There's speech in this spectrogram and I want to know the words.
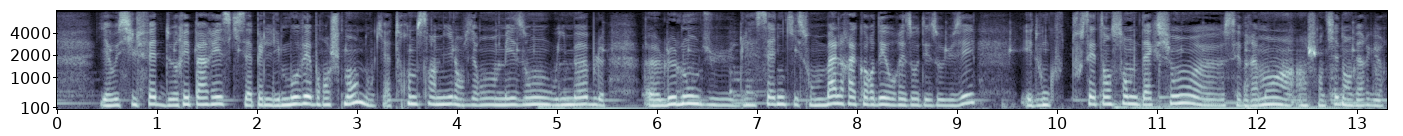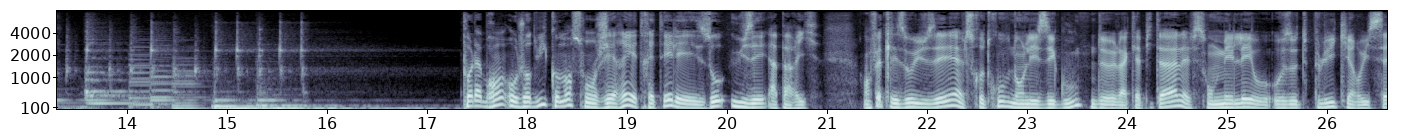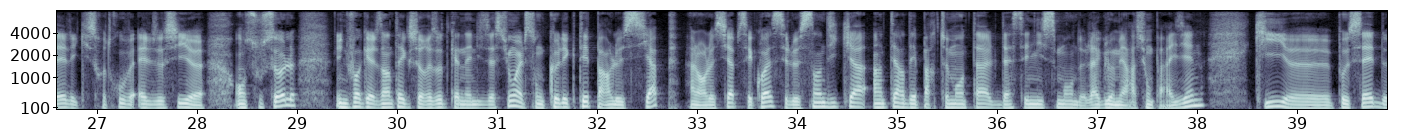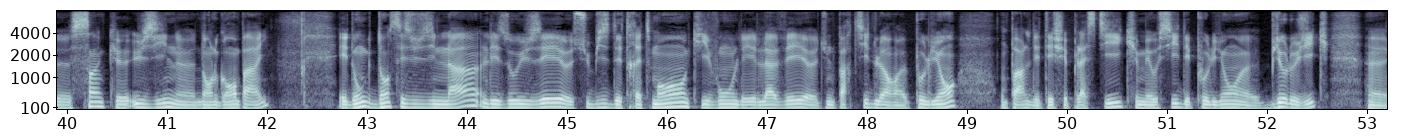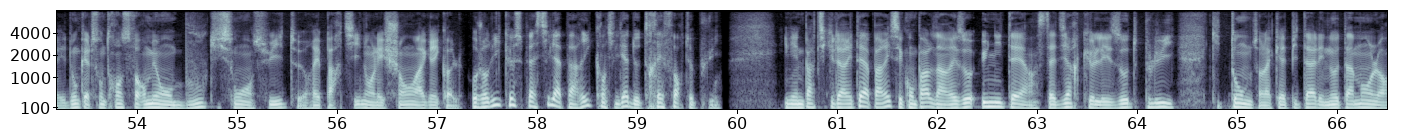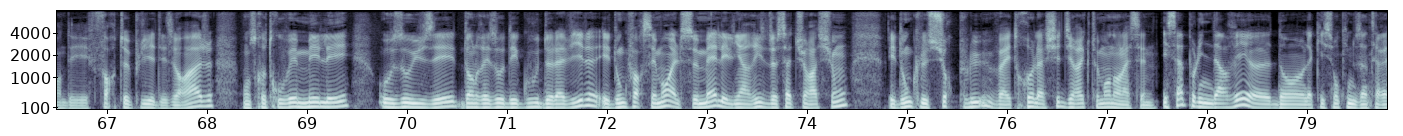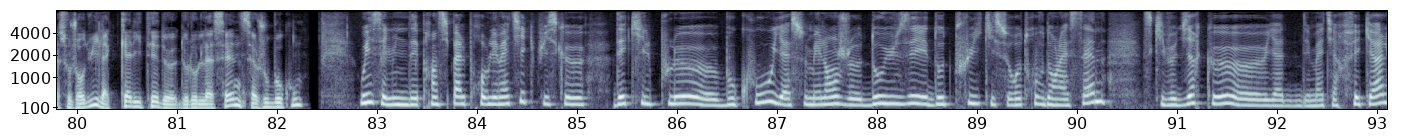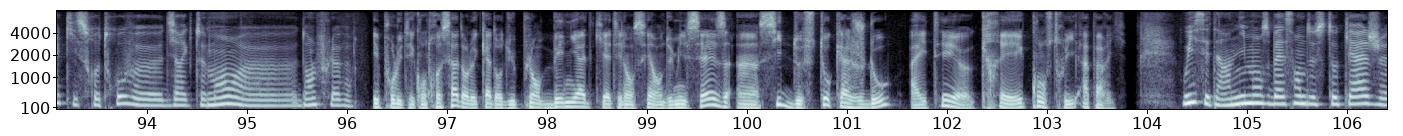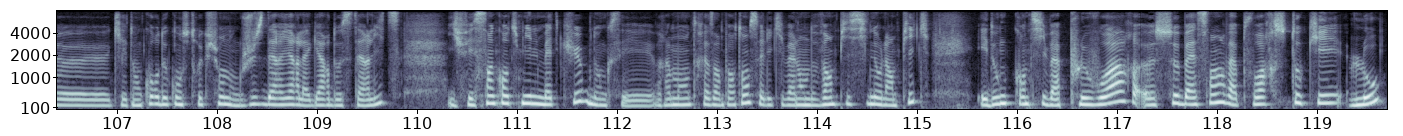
Il y a aussi le fait de réparer ce qui s'appelle les mauvais branchements. Donc il y a 35 000 environ maisons ou immeubles euh, le long de la Seine qui sont mal raccordés au réseau des eaux usées. Et donc tout cet ensemble d'actions, euh, c'est vraiment un, un chantier d'envergure. Paul Abran, aujourd'hui, comment sont gérées et traitées les eaux usées à Paris? En fait, les eaux usées, elles se retrouvent dans les égouts de la capitale. Elles sont mêlées aux, aux eaux de pluie qui ruissellent et qui se retrouvent elles aussi euh, en sous-sol. Une fois qu'elles intègrent ce réseau de canalisation, elles sont collectées par le SIAP. Alors le SIAP, c'est quoi? C'est le syndicat interdépartemental d'assainissement de l'agglomération parisienne qui euh, possède cinq usines dans le Grand Paris. Et donc, dans ces usines-là, les eaux usées euh, subissent des traitements qui vont les laver d'une partie de leurs polluants. On parle des déchets plastiques, mais aussi des polluants euh, biologiques. Et donc, elles sont transformées en boue qui sont ensuite réparties dans les champs agricoles. Aujourd'hui, que se passe-t-il à Paris quand il y a de très fortes pluies? Il y a une particularité à Paris, c'est qu'on parle d'un réseau unitaire, c'est-à-dire que les eaux de pluie qui tombent sur la capitale et notamment lors des fortes pluies et des orages vont se retrouver mêlées aux eaux usées dans le réseau d'égout de la ville et donc forcément elles se mêlent et il y a un risque de saturation et donc le surplus va être relâché directement dans la Seine. Et ça, Pauline Darvé, euh, dans la question qui nous intéresse aujourd'hui, la qualité de, de l'eau de la Seine, ça joue beaucoup? Oui, c'est l'une des principales problématiques puisque dès qu'il pleut euh, beaucoup, il y a ce mélange d'eau usée et d'eau de pluie qui se retrouve dans la Seine ce qui veut dire qu'il euh, y a des matières fécales qui se retrouvent euh, directement euh, dans le fleuve. Et pour lutter contre ça, dans le cadre du plan baignade qui a été lancé en 2016, un site de stockage d'eau a été créé, construit à Paris. Oui, c'est un immense bassin de stockage euh, qui est en cours de construction, donc juste derrière la gare d'Austerlitz. Il fait 50 000 mètres cubes, donc c'est vraiment très important. C'est l'équivalent de 20 piscines olympiques. Et donc, quand il va pleuvoir, euh, ce bassin va pouvoir stocker l'eau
